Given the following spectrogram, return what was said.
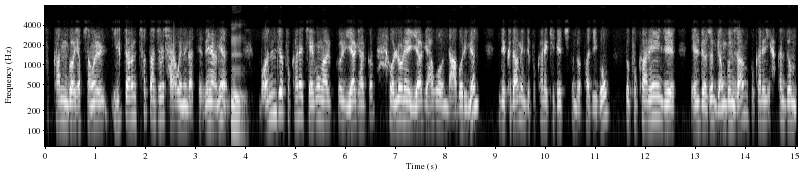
북한과 협상을 일단은 첫 단추로 잘하고 있는 것 같아요. 왜냐하면 음. 먼저 북한에 제공할 걸 이야기할 걸 막 언론에 이야기하고 나버리면 이제 그 다음에 이제 북한의 기대치도 높아지고 또 북한이 이제 예를 들어서 명분상 북한이 약간 좀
